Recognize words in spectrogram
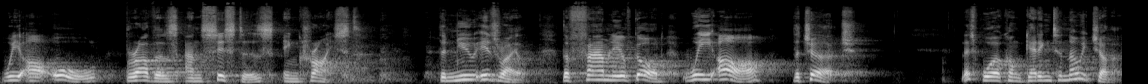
we are all brothers and sisters in Christ. The new Israel, the family of God. We are the church. Let's work on getting to know each other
